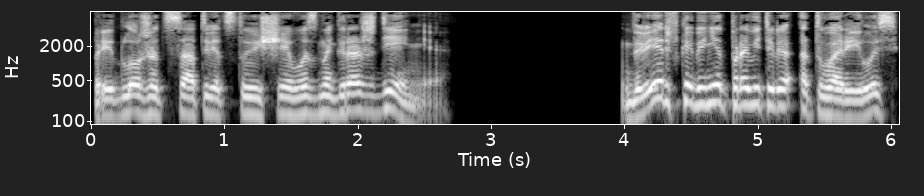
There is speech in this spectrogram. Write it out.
предложат соответствующее вознаграждение. Дверь в кабинет правителя отворилась,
